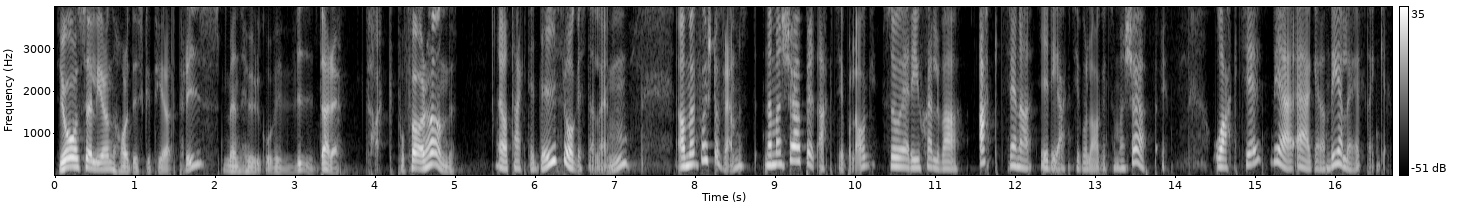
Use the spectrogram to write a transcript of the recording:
Jag och säljaren har diskuterat pris, men hur går vi vidare? Tack på förhand! Ja, tack till dig frågeställaren. Mm. Ja, men först och främst, när man köper ett aktiebolag så är det ju själva aktierna i det aktiebolaget som man köper. Och aktier, det är ägarandelar helt enkelt.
